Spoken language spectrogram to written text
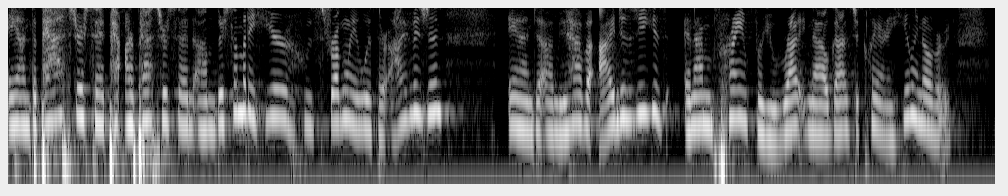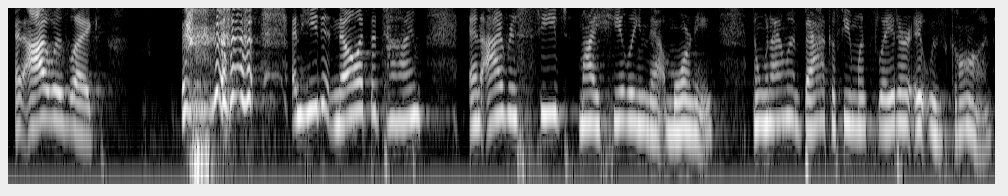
And the pastor said, our pastor said, um, there's somebody here who's struggling with their eye vision, and um, you have an eye disease, and I'm praying for you right now. God's declaring a healing over it. And I was like, and he didn't know at the time. And I received my healing that morning. And when I went back a few months later, it was gone.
